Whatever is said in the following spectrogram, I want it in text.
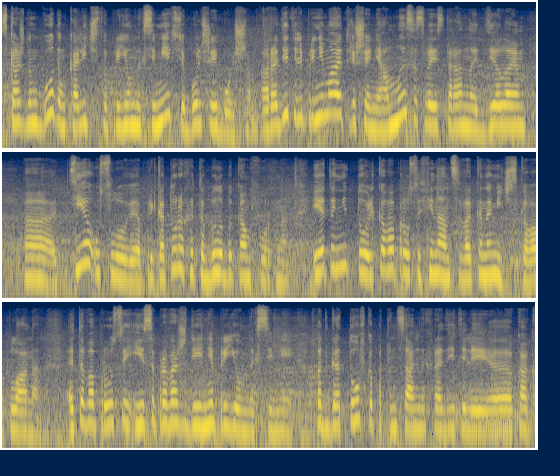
С каждым годом количество приемных семей все больше и больше. Родители принимают решения, а мы со своей стороны делаем э, те условия, при которых это было бы комфортно. И это не только вопросы финансово-экономического плана, это вопросы и сопровождения приемных семей, подготовка потенциальных родителей, э, как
